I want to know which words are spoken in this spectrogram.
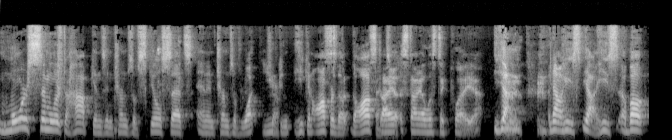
more similar to Hopkins in terms of skill sets and in terms of what you Sure. can he can offer the, the offense. Sty- stylistic play, yeah. Yeah. Now he's yeah, he's about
